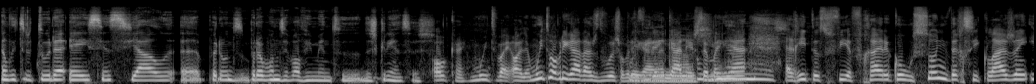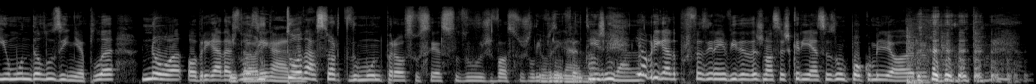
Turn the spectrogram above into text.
A literatura é essencial eh, para, um para o bom desenvolvimento das crianças. Ok, muito bem. Olha, muito obrigada às duas Obrigada por virem cá nesta Obrigada manhã. a nós. A Rita Sofia Ferreira com o sonho da reciclagem e o mundo da luzinha pela Noa. Obrigada às Muito duas obrigada. e toda a sorte do mundo para o sucesso dos vossos livros Obrigada. infantis. Obrigada. E obrigada por fazerem a vida das nossas crianças um pouco melhor.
